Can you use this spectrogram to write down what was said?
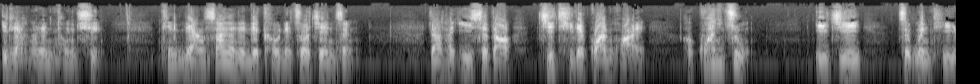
一两个人同去，凭两三个人的口呢做见证，让他意识到集体的关怀和关注，以及这问题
